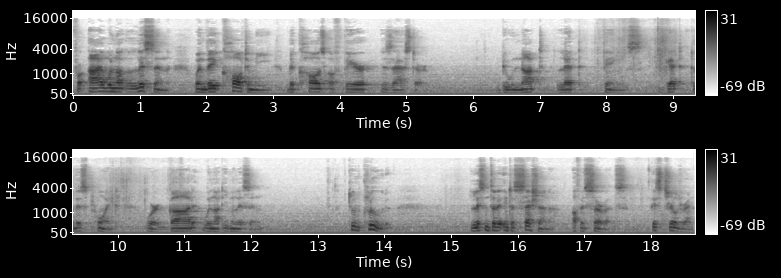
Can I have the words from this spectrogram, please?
for I will not listen when they call to me because of their disaster. Do not let things get to this point where God will not even listen. To include, listen to the intercession of his servants, his children.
